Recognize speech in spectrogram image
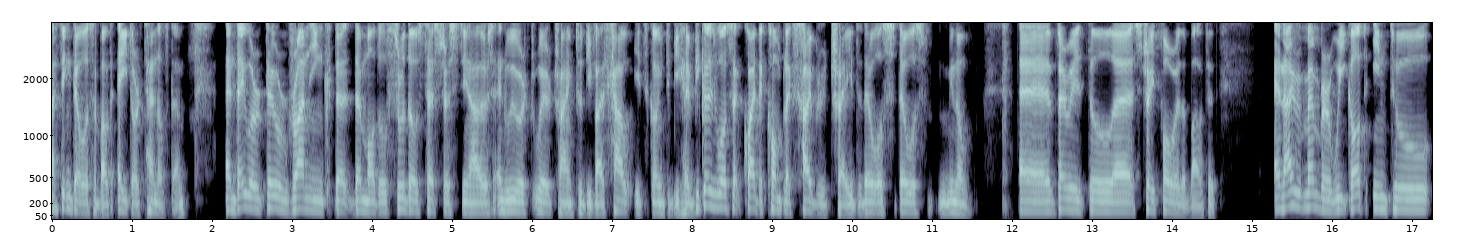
I think there was about eight or ten of them. And they were they were running the, the model through those test stress scenarios, and we were we were trying to devise how it's going to behave because it was a, quite a complex hybrid trade. There was there was you know uh, very little uh, straightforward about it. And I remember we got into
